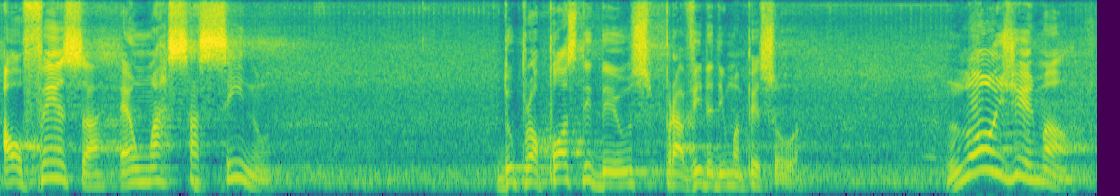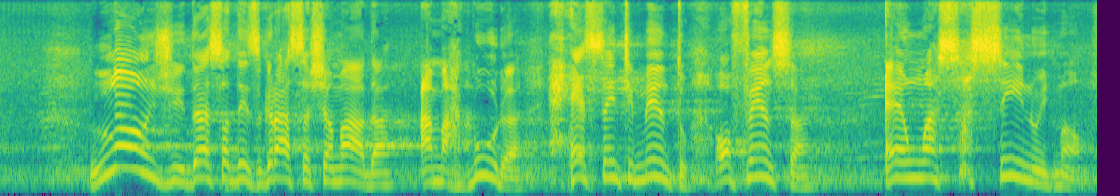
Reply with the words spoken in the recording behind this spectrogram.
A ofensa é um assassino do propósito de Deus para a vida de uma pessoa. Longe, irmão, longe dessa desgraça chamada amargura, ressentimento, ofensa é um assassino, irmãos.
